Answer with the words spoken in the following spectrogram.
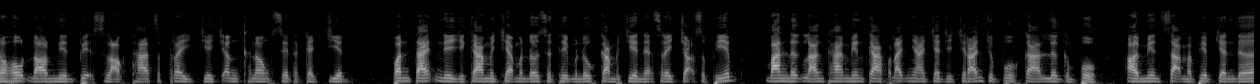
រហូតដល់មានពាក្យស្លោកថាស្ត្រីជាឆ្អឹងខ្នងសេដ្ឋកិច្ចជាតិប៉ុន្តែនាយិកាមជ្ឈមណ្ឌលសិទ្ធិមនុស្សកម្ពុជាអ្នកស្រីចော့សុភាពបានលើកឡើងថាមានការបដិញ្ញាចិត្តជាច្រើនចំពោះការលើកកម្ពស់ឲ្យមានសមភាព gender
